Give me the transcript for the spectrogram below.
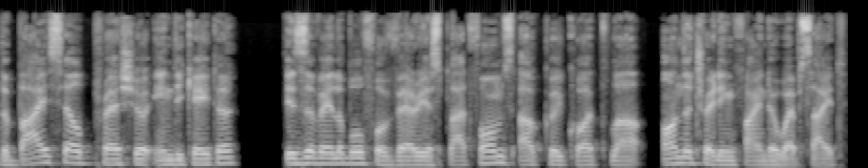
The buy-sell pressure indicator is available for various platforms on the Trading Finder website.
